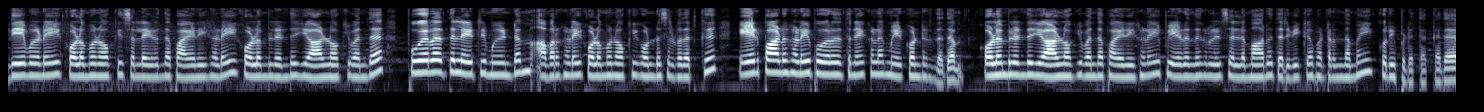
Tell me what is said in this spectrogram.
இதேவேளை கொழும்பு நோக்கி செல்ல இருந்த பயணிகளை கொழும்பிலிருந்து யாழ் நோக்கி வந்த புகையிரதத்தில் ஏற்றி மீண்டும் அவர்களை கொழும்பு நோக்கி கொண்டு செல்வதற்கு ஏற்பாடுகளை புகையிரத திணைக்களம் மேற்கொண்டிருந்தது. கொழும்பிலிருந்து யாழ் நோக்கி வந்த பயணிகளை பேருந்துகளில் செல்லுமாறு தெரிவிக்கப்பட்டிருந்தமை குறிப்பிடத்தக்கது.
